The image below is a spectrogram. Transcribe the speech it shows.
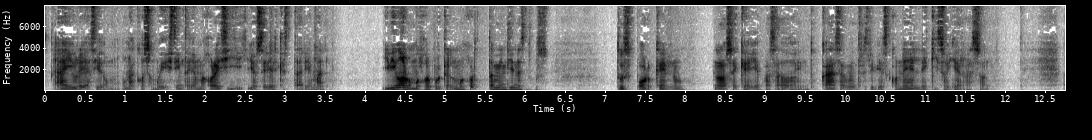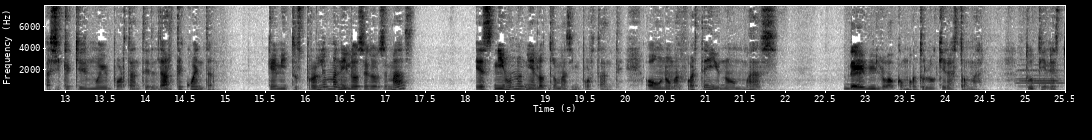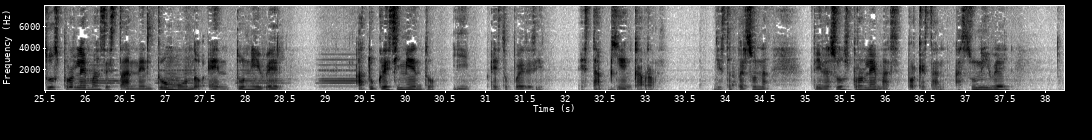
Ahí hubiera sido una cosa muy distinta y a lo mejor ahí sí yo sería el que estaría mal. Y digo a lo mejor porque a lo mejor también tienes tus, tus por qué, ¿no? No sé qué haya pasado en tu casa mientras vivías con él, X o Y razón. Así que aquí es muy importante el darte cuenta que ni tus problemas ni los de los demás es ni uno ni el otro más importante. O uno más fuerte y uno más débil o como tú lo quieras tomar. Tú tienes tus problemas, están en tu mundo, en tu nivel, a tu crecimiento y esto puedes decir, está bien cabrón. Y esta persona tiene sus problemas porque están a su nivel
